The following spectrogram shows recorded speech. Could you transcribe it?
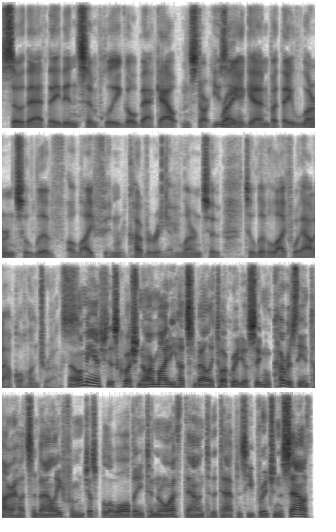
so that they didn't simply go back out and start using Right. again but they learned to live a life in recovery and learn to, to live a life without alcohol and drugs Now, let me ask you this question. Our mighty Hudson Valley Talk Radio signal covers the entire Hudson Valley from just below Albany to the north down to the Tappan Zee Bridge in the south.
